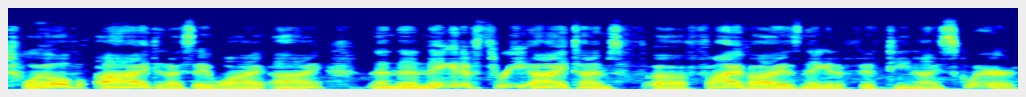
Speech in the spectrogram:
12i, did I say yi? And then negative 3i times uh, 5i is negative 15i squared.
